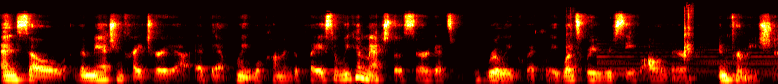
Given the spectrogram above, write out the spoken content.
And so the matching criteria at that point will come into place, and we can match those surrogates really quickly once we receive all of their information.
